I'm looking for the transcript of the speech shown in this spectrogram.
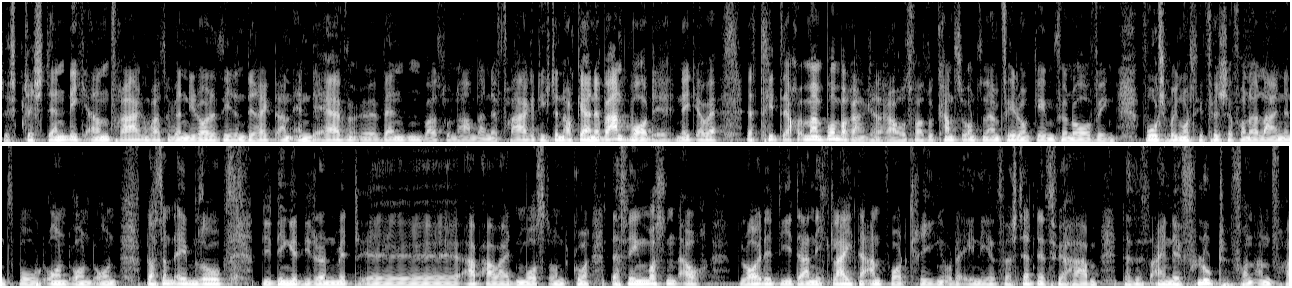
ich kriege ständig Anfragen, weißt du, wenn die Leute sich dann direkt an NDR äh, wenden, weißt du, und haben dann eine Frage, die ich dann auch gerne beantworte, nicht? Aber es zieht auch immer ein Bumerang raus, weißt du, kannst du uns eine Empfehlung geben für Norwegen? Wo springen uns die Fische von allein ins Boot? Und, und, und. Das sind eben so die Dinge, die du dann mit äh, abarbeiten musst. Und guck mal, deswegen mussten auch Leute, die da nicht gleich eine Antwort kriegen oder ähnliches Verständnis für haben, das ist eine Flut von Anfragen,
